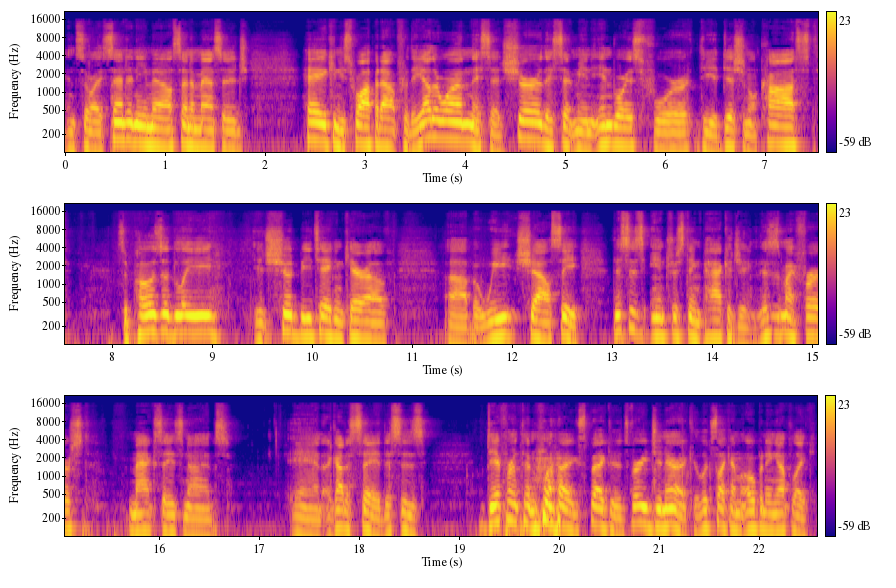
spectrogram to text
And so I sent an email, sent a message, hey, can you swap it out for the other one? They said, sure. They sent me an invoice for the additional cost. Supposedly, it should be taken care of, uh, but we shall see. This is interesting packaging. This is my first Maxace knives. And I gotta say, this is different than what I expected. It's very generic. It looks like I'm opening up like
